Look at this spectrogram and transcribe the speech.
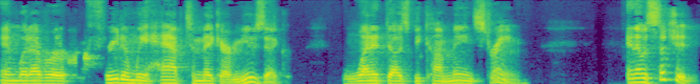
and whatever freedom we have to make our music when it does become mainstream. And it was such an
